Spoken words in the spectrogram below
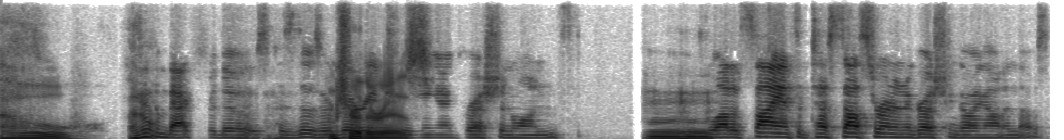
Oh, I don't. come back for those because those are I'm sure very there is. intriguing aggression ones. Mhm. There's a lot of science of testosterone and aggression going on in those.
